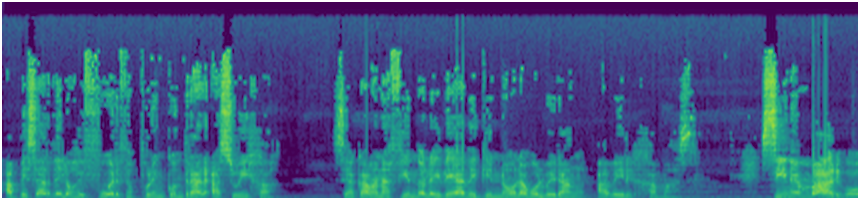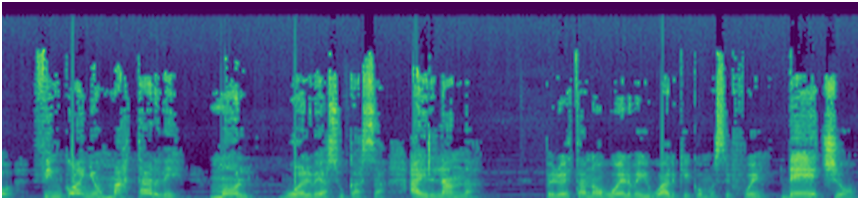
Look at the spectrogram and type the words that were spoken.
a pesar de los esfuerzos por encontrar a su hija, se acaban haciendo la idea de que no la volverán a ver jamás. Sin embargo, cinco años más tarde, Moll vuelve a su casa, a Irlanda, pero esta no vuelve igual que como se fue. De hecho,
